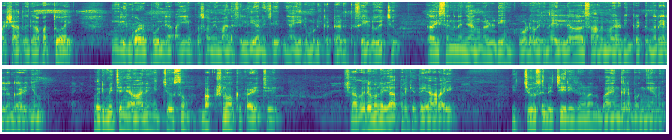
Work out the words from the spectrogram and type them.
പക്ഷേ അതൊരു അബദ്ധമായി. എങ്കിലും കുഴപ്പമില്ല. അയ്യപ്പ സ്വാമി മനസ്സിൽ ധ്യാനിച്ച് ഞാൻ ഇരുമുടിക്കെട്ട് എടുത്ത് സൈഡ് വെച്ചു. ഗൈസ് അങ്ങനെ ഞങ്ങളുടെയും കൂടെ വരുന്ന എല്ലാ സ്വാമിമാരുടെയും കെട്ടുന്നറയെല്ലാം കഴിഞ്ഞു. ഒരുമിച്ച് ഞാനും ഇച്ചൂസും ഭക്ഷണമൊക്കെ കഴിച്ച് ശബരിമല യാത്രയ്ക്ക് തയ്യാറായി. ഇച്ചൂസിന്റെ ചിരി കാണാൻ ഭയങ്കര ഭംഗിയാണ്.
